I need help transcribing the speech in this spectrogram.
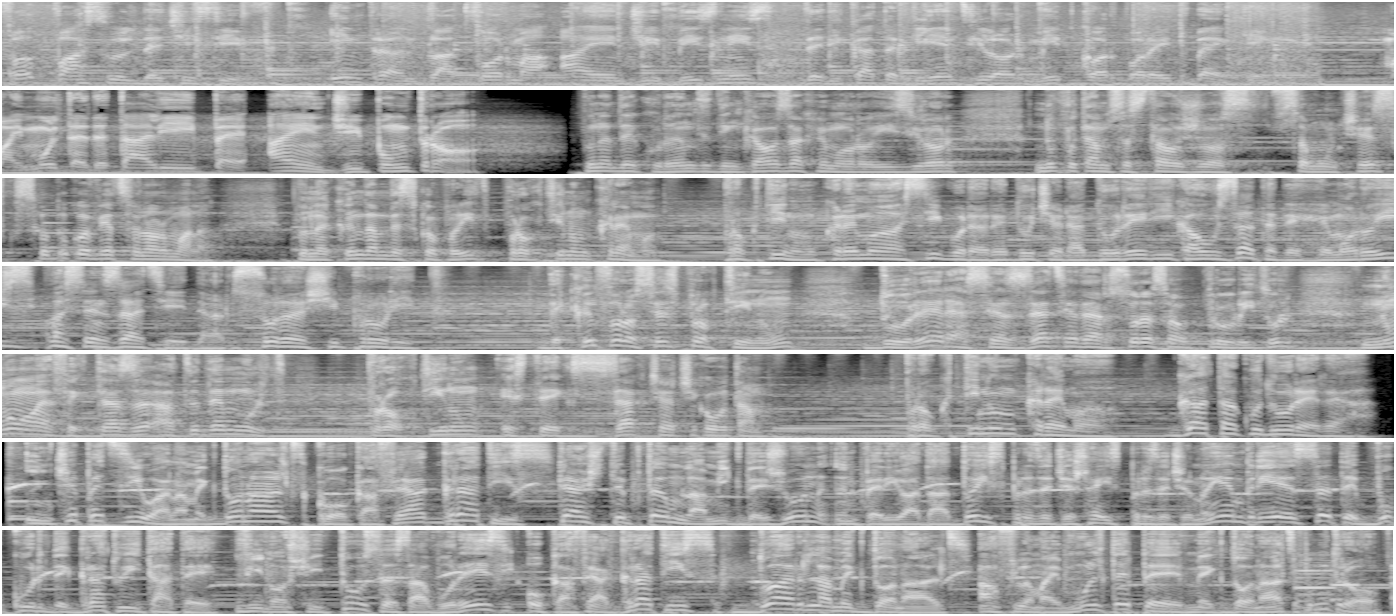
Fă pasul decisiv. Intră în platforma ING Business dedicată clienților Mid Corporate Banking. Mai multe detalii pe ing.ro Până de curând, din cauza hemoroizilor, nu puteam să stau jos, să muncesc, să duc o viață normală. Până când am descoperit Proctinum Cremă. Proctinum Cremă asigură reducerea durerii cauzate de hemoroizi, a senzației de arsură și prurit. De când folosesc Proctinum, durerea, senzația de arsură sau pruritul nu mă mai afectează atât de mult. Proctinum este exact ceea ce căutam. Proctinum Cremă. Gata cu durerea. Începeți ziua la McDonald's cu o cafea gratis. Te așteptăm la mic dejun în perioada 12-16 noiembrie să te bucuri de gratuitate. Vino și tu să savurezi o cafea gratis doar la McDonald's. Află mai multe pe mcdonalds.ro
